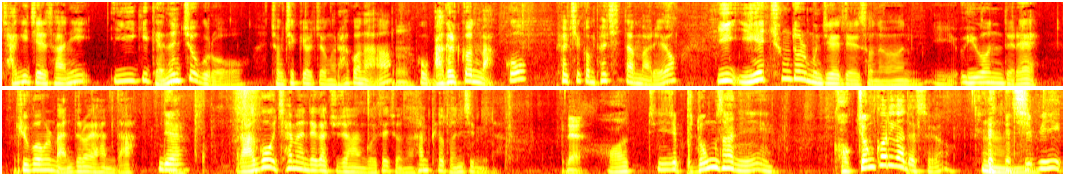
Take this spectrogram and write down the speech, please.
자기 재산이 이익이 되는 쪽으로 정책 결정을 하거나 음. 혹 막을 건 막고 펼칠 건 펼친단 말이에요. 이 이해 충돌 문제에 대해서는 이 의원들의 규범을 만들어야 한다. 네. 라고 참여연대가 주장한 것에 저는 한 표 던집니다. 네. 어, 이제 부동산이 걱정거리가 됐어요. 음. 집이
